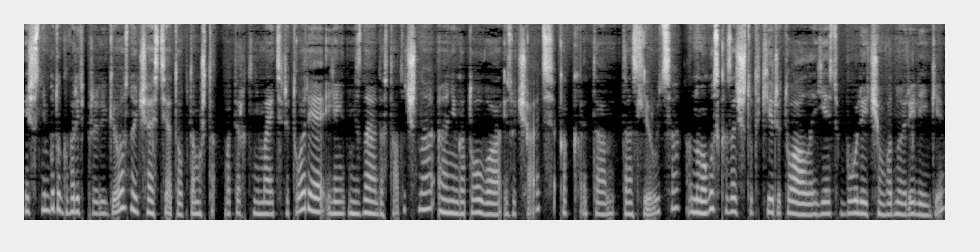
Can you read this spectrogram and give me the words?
я сейчас не буду говорить про религиозную часть этого, потому что, во-первых, это не моя территория, я не знаю достаточно, э, не готова изучать, как это транслируется. Но могу сказать, что такие ритуалы есть более чем в одной религии.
